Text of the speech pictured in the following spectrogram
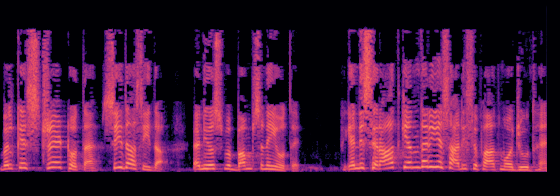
بلکہ اسٹریٹ ہوتا ہے، سیدھا سیدھا۔ یعنی اس میں بمپس نہیں ہوتے۔ یعنی سرات کے اندر یہ ساری صفات موجود ہیں۔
